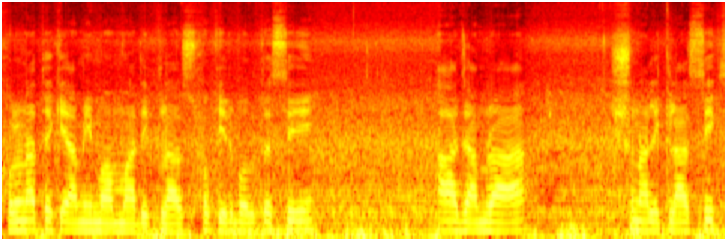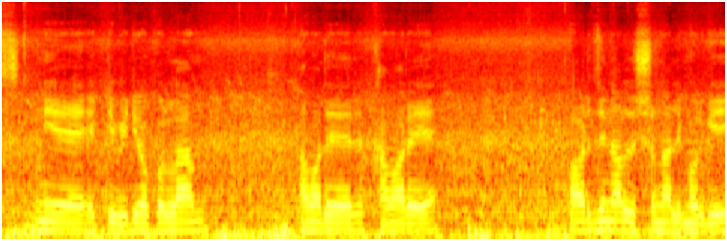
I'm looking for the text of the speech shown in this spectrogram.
খুলনা থেকে আমি মোহাম্মদ ইকলাস ফকির বলতেছি। আজ আমরা সোনালী ক্লাস সিক্স নিয়ে একটি ভিডিও করলাম। আমাদের খামারে অরিজিনাল সোনালী মুরগি।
